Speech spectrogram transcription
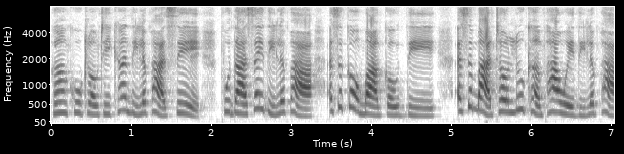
ဂန်ခုခလုတ်တီခန့်တီလဖာစီဖူတာစိတ်တီလဖာအစကုတ်ပါကုတ်တီအစပထုတ်လူခံဖဝေတီလဖာ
